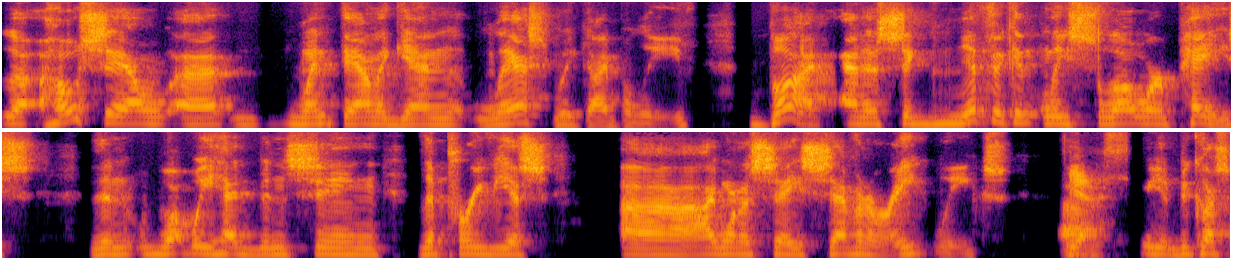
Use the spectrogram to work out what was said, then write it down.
the wholesale uh, went down again last week, I believe, but at a significantly slower pace than what we had been seeing the previous, uh, I want to say, seven or eight weeks. Um, yes, because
